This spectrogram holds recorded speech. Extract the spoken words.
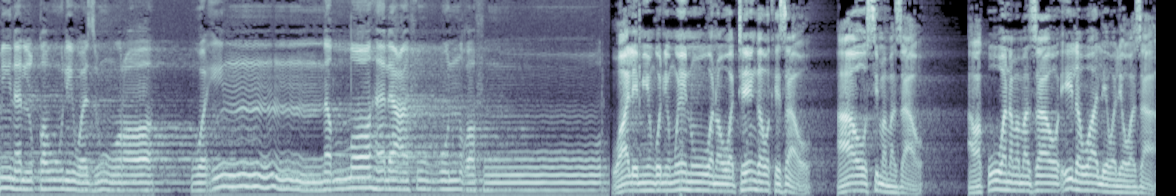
من القول وزورا وإن الله لعفو غفور. Wale miongoni mwenu wanaowatenga au si mama zao. Hawakuwa na mama zao ila wale waliowazaa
